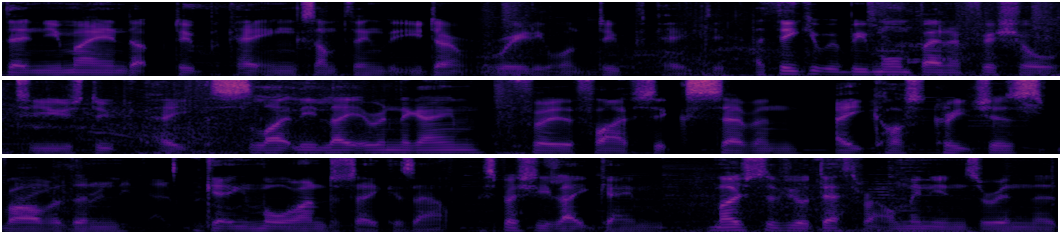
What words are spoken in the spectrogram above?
then you may end up duplicating something that you don't really want duplicated. I think it would be more beneficial to use duplicate slightly later in the game for 5, 6, 7, 8 cost creatures rather than getting more Undertakers out, especially late game. Most of your Death Rattle minions are in the,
